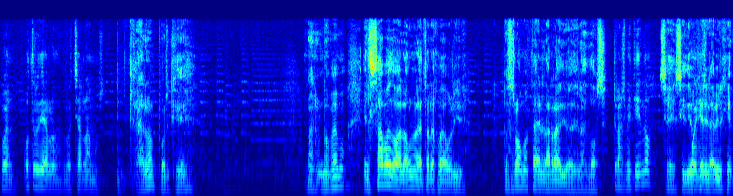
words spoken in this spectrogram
Bueno, otro día lo, lo charlamos. Claro, porque... Bueno, nos vemos. El sábado a la 1 de la tarde juega Bolivia. Nosotros vamos a estar en la radio desde las 12. ¿Transmitiendo? Sí, si Dios Buenísimo. quiere la Virgen.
